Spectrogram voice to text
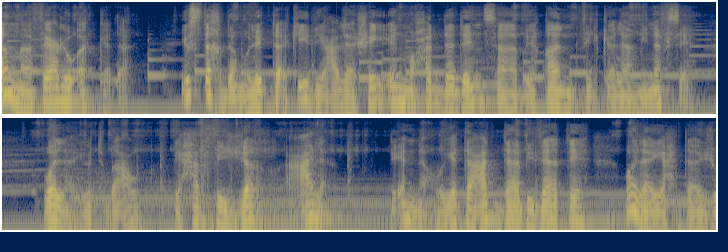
أما فعل أكد يستخدم للتأكيد على شيء محدد سابقا في الكلام نفسه. ولا يتبع بحرف الجر على لأنه يتعدى بذاته ولا يحتاج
